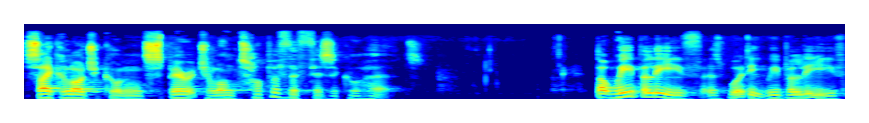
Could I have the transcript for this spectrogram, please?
psychological, and spiritual on top of the physical hurts. But we believe, as Woody, we believe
